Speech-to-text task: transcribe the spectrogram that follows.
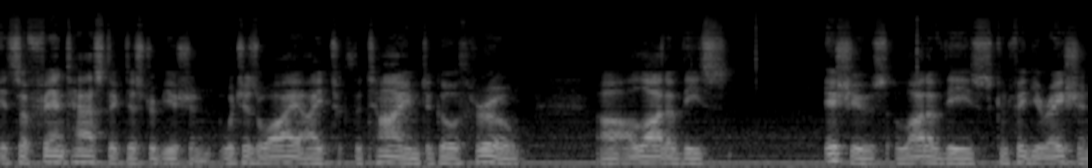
it's a fantastic distribution, which is why I took the time to go through uh, a lot of these issues, a lot of these configuration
